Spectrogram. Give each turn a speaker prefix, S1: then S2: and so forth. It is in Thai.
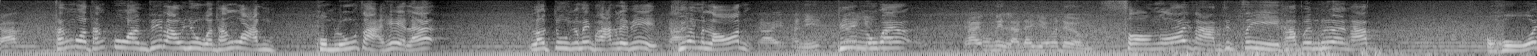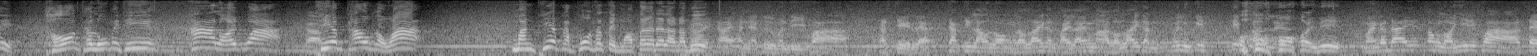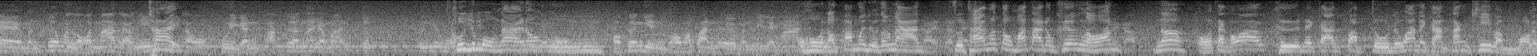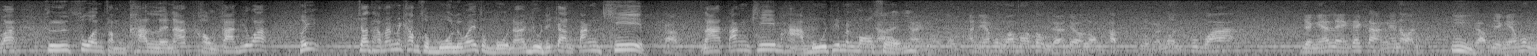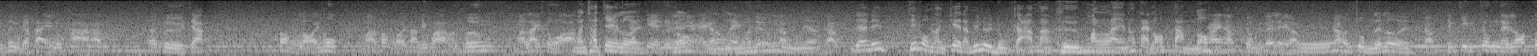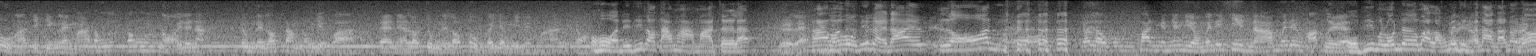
S1: ครับ
S2: ทั้งหมดทั้งปวงที่เราอยู่กันทั้งวัน ผมรู้สาเหตุแล้ว เราจูนกันไม่พักเลยพี่
S1: ใช่
S2: เครื่องมันร้อน
S1: ใช่ อันนี้
S2: พี่
S1: ด้เยอะ
S2: รู้ไหม
S1: ใช่ผมเห็นแล้วได้เยอะกว่าเดิม
S2: 234 ครับเพื่อนๆครับ โอ้โหทอร์กทะลุไปที่ 500 กว่า
S1: ครับ
S2: เทียบเท่ากับว่า มันเทียบกับพวกสเต็ปมอเตอร์ได้แล้วนะพี่
S1: ใช่ใช่อันนี้คือมันดีกว่าชัดเจนแล้ว จากที่เราลองเราไล่กันไปไล่กันมาเราไล่กันไม่รู้กี่สิบ
S2: โอ้
S1: ตันเลย
S2: โหพี่
S1: มันก็ได้ต้องร้อยยี่สิบกว่า แต่มันเครื่องมันร้อนมากแล้วนี่
S2: ใช่
S1: ที่เราคุยกันพักเครื่องน่าจะประมาณเกือบครึ่งชั่วโมง
S2: ครึ่งชั่วโมงได้เนอะ
S1: ครึ่งชั่วโมง
S2: อืม
S1: พอเครื่องเย็นพอมาปั้นเออมันมีแรงม้า
S2: โอ้โหเราปั๊มมาอยู่ตั้งนาน
S1: ใช่ใช่
S2: สุดท้ายมาตกมาตายตรงเครื่องร้อน
S1: ใช่ครับ
S2: เนอะโอ้แต่ก็ว่าคือในการปรับจูนหรือว่าในการตั้งคีบแบบบอกเลยว่า คือส่วนสำคัญเลยนะของการที่ว่าเฮ้ย จะทำให้มันขับสมบูรณ์หรือไม่สมบูรณ์นะ อยู่ที่การตั้งคีบ
S1: ครับ
S2: นะตั้งคีบหาบูที่มันเหมาะสม
S1: ใช่ใช่เหมาะสมอันเนี้ยผมว่าเหมาะสมแล้วเดี๋ยวลองขับลงถนนผมว่าอย่างเงี้ยแรงแตกต่างแน่นอน
S2: อืม
S1: ครับอย่างเงี้ยผมถึงจะใส่ลูกค้าครับ ก็คือจาก 206 มา230กว่ามันเพิ่มมาไล่ตัว
S2: มันชัดเจนเลย
S1: ชัดเจนอยู่แล้วยังไงก็ต้องแรงกว่าเดิมครับ
S2: อืเนี่ย
S1: ครับ
S2: เดี๋ยวที่ที่ผมสังเกตนะพี่หนุ่ยดูกราฟนะคือมันแรงตั้งแต่รอบต่ำเนาะ
S1: ใช่ครับจุ่มได้เลยครับ
S2: โอ้
S1: ครับ
S2: มันจุ่มได้เลย
S1: ครับจริง ๆ จุ่มในรอบตู้อะจริงๆแรงม้าต้องต้องน้อยด้วยนะจุ่มในรอบต่ำต้องเยอะกว่าแต่อันเนี้ยเราจุ่มในรอบตู้ก็ยังมีแรงม้าอยู่เนาะ
S2: โอ้โหอันนี้ที่เราตามหามาเจอแล้ว
S1: เออแล้ว
S2: 506ที่ไหนได้ร้อน
S1: ก็เราปั้นกันอย่างเดียวไม่ได้ฉีดน้ำไม่ได้พักเลยอะ
S2: โอ้พี่มันล้นเดิมอะเราก็ไม่ถึงขนาดนั้นหรอกเนาะ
